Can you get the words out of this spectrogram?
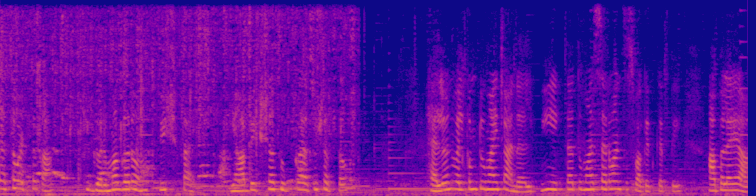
असं वाटतं का की गरमागरम फिश फ्राय ह्यापेक्षा सुक्का असू शकतं? Hello and welcome to my channel मी एकदा तुम्हा सर्वांचं स्वागत करते आपल्या या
